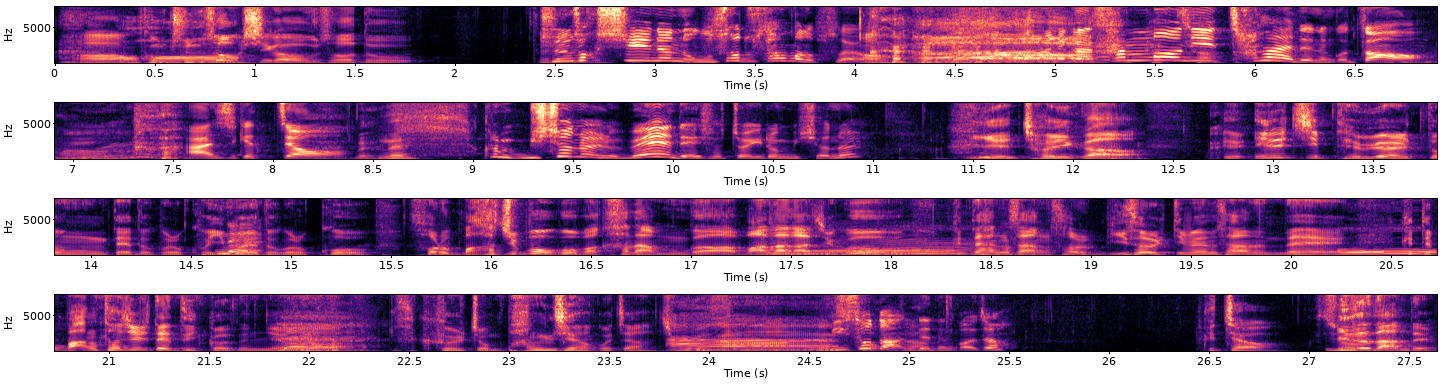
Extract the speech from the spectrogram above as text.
아 그럼 준석 씨가 웃어도 준석 씨는 웃어도 상관없어요. 그러니까 3번이 참아야 되는 거죠? 아시겠죠? 네. 그럼 미션을 왜 내셨죠? 이런 미션을? 이게 저희가 1집 데뷔 활동 때도 그렇고 이번에도 그렇고 서로 마주보고 막 하는 안무가 많아가지고 그때 항상 서로 미소를 띠면서 하는데 오. 그때 빵 터질 때도 있거든요. 네. 그래서 그걸 좀 방지하고자 준비했어요. 아, 미소도 안 되는 거죠? 그쵸. 믿어도 안 돼요.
